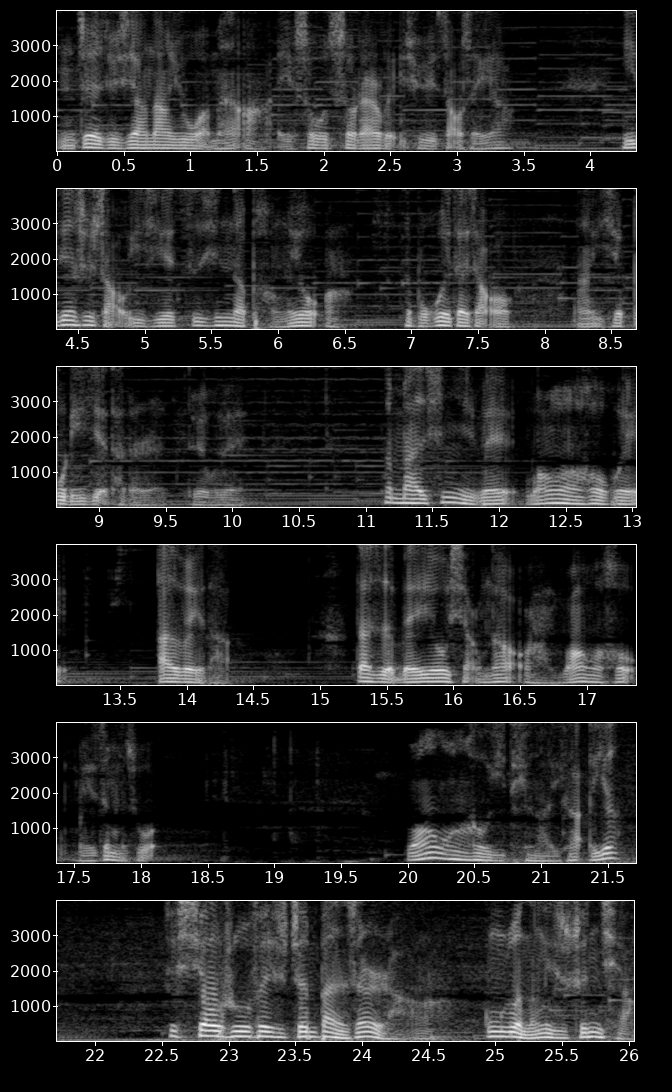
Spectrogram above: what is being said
你这就相当于我们啊，也受受点委屈找谁呀？一定是找一些知心的朋友啊，他不会再找嗯一些不理解他的人，对不对？他满心以为王皇后会安慰他，但是没有想到啊，王皇后没这么做。王皇后一听啊，一看，哎呀，这萧淑妃是真办事儿啊，工作能力是真强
